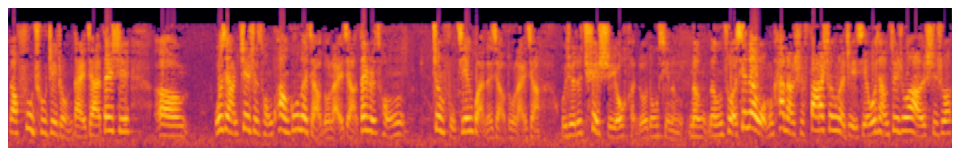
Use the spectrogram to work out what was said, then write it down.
要付出这种代价。但是呃，我想这是从矿工的角度来讲，但是从政府监管的角度来讲，我觉得确实有很多东西能能能做。现在我们看到是发生了这些，我想最重要的是说，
